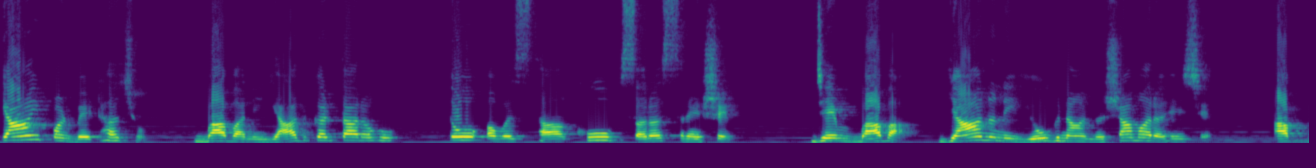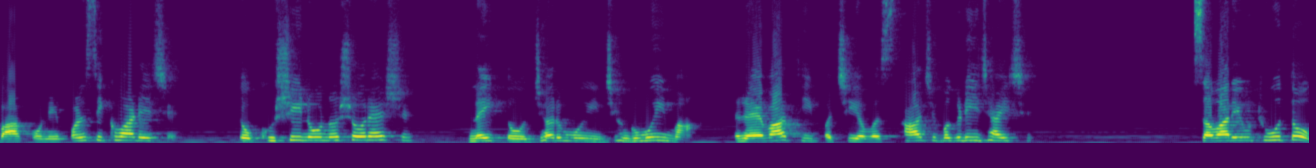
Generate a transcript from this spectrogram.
ક્યાંય પણ બેઠા છો, બાબાને યાદ કરતા રહો. તો અવસ્થા ખૂબ સરસ રહેશે. જેમ બાબા જ્ઞાન અને યોગના નશામાં રહે છે. આપ બાળકોને પણ શીખવાડે છે. તો ખુશીનો નશો રહેશે. નહીં તો જરમુઈ ઝંગમુઈમાં રહેવાથી પછી અવસ્થા જ બગડી જાય છે. સવારે ઉઠવું તો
